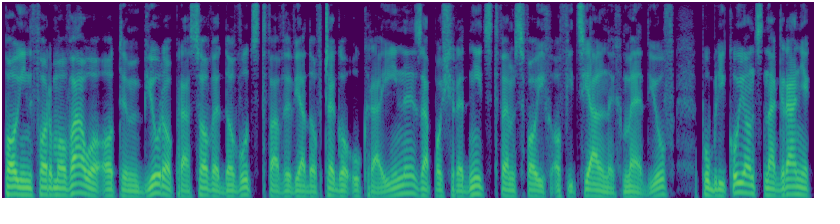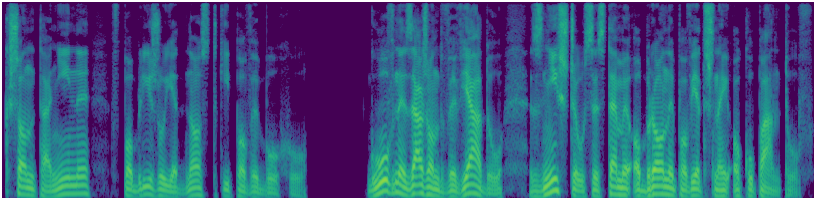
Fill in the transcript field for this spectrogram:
Poinformowało o tym biuro prasowe dowództwa wywiadowczego Ukrainy za pośrednictwem swoich oficjalnych mediów, publikując nagranie krzątaniny w pobliżu jednostki po wybuchu. Główny zarząd wywiadu zniszczył systemy obrony powietrznej okupantów.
